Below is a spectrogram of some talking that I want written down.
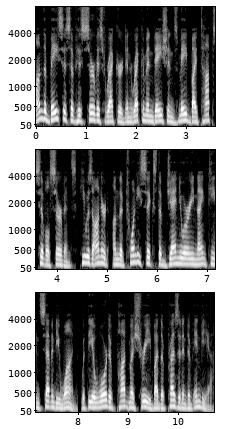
On the basis of his service record and recommendations made by top civil servants, he was honoured, on 26 January 1971, with the award of Padma Shri by the President of India,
